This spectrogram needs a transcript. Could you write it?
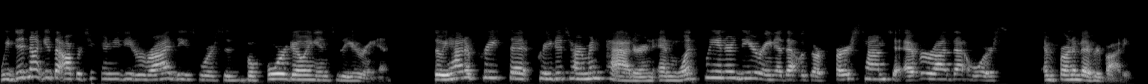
we did not get the opportunity to ride these horses before going into the arena. So we had a preset, predetermined pattern. And once we entered the arena, that was our first time to ever ride that horse in front of everybody.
